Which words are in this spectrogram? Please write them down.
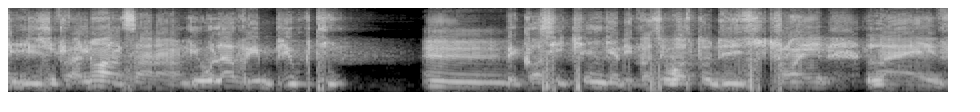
to mm. destroy cannot people, answer him. he would have rebuked him mm. because he changed it. because he was to destroy life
